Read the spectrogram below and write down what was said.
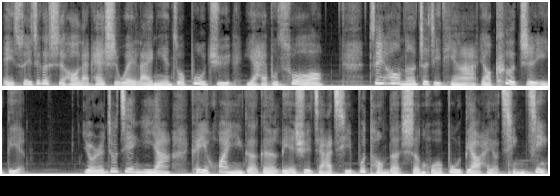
诶，所以这个时候来开始为来年做布局也还不错哦。最后呢，这几天啊要克制一点。有人就建议呀，可以换一个跟连续假期不同的生活步调，还有情境，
